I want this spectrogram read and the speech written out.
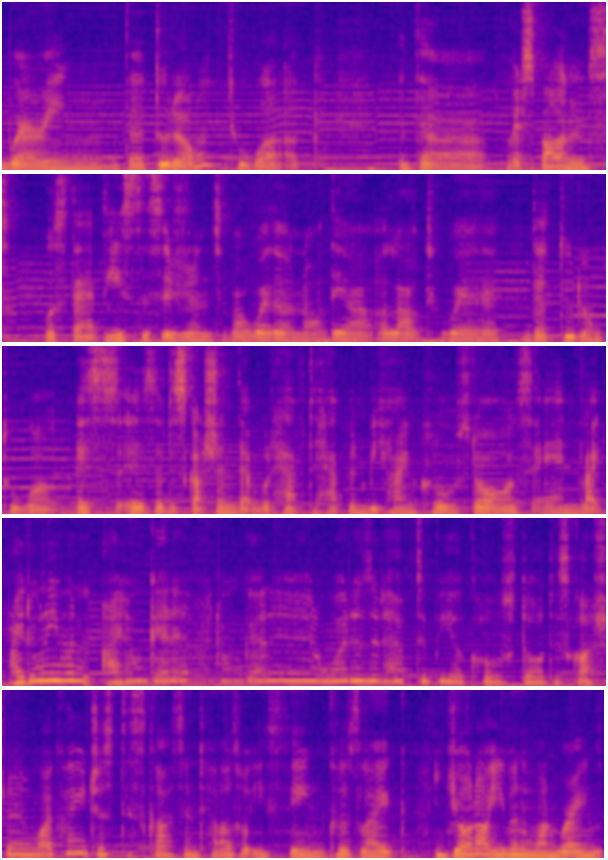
wearing the tudong to work. The response was that these decisions about whether or not they are allowed to wear the tudong to work is, is a discussion that would have to happen behind closed doors. And like I don't even I don't get it. I don't get it. Why does it have to be a closed door discussion? Why can't you just discuss and tell us what you think? Because like you're not even the one wearing the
